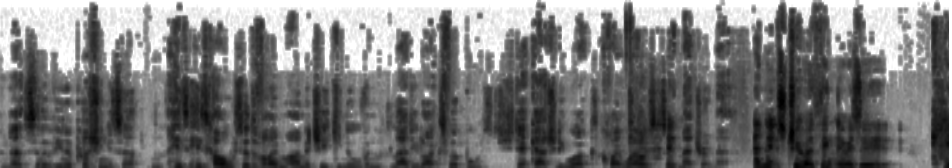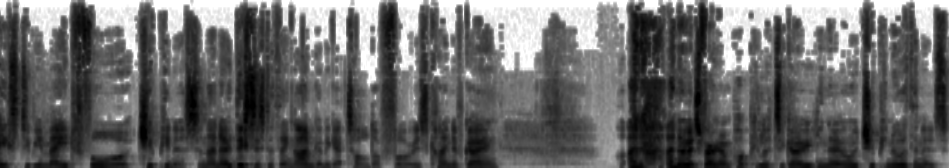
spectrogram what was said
Hmm. At sort of, you know, pushing a certain, his, his whole sort of I'm, I'm a cheeky northern lad who likes football shtick actually works quite well as a sort of metro net. And it's true. I think there is a case to be made for chippiness, and I know mm. this is the thing I'm going to get told off for is kind of going. I, I know it's very unpopular to go, you know, oh, chippy northerners,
